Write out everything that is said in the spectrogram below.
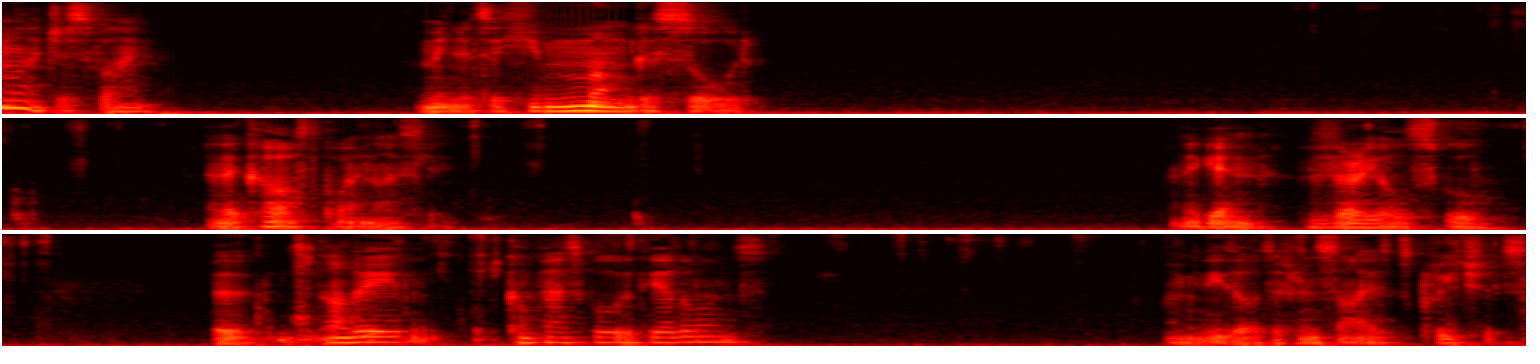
Oh, just fine. I mean, it's a humongous sword. And they're cast quite nicely. And again, very old school. But are they compatible with the other ones? I mean, these are different sized creatures.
